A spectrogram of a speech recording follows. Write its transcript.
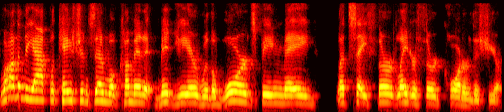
a lot of the applications then will come in at mid-year with awards being made, let's say third, later third quarter this year.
